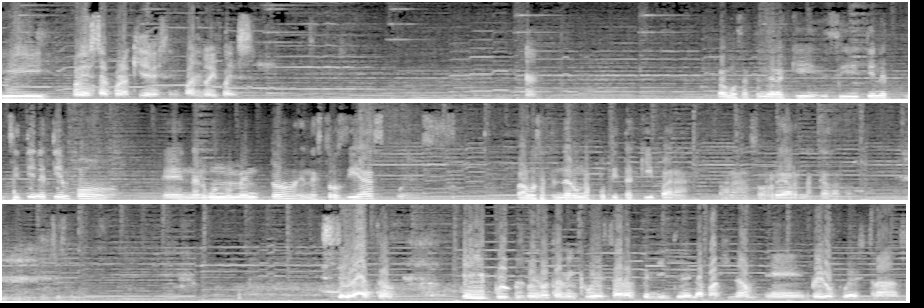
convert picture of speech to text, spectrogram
y Voy a estar por aquí de vez en cuando y pues vamos a tener aquí si tiene si tiene tiempo en algún momento en estos días pues vamos a tener una putita aquí para para zorrearla cada rato este. Y pues, pues, bueno, también que voy a estar al pendiente de la página, eh, pero pues tras,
